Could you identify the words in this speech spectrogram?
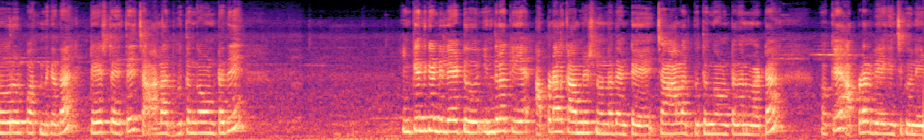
నోరు ఊరిపోతుంది కదా. టేస్ట్ అయితే చాలా అద్భుతంగా ఉంటుంది. ఇంకెందుకండి లేటు? ఇందులోకి అప్పడాల కాంబినేషన్ ఉన్నదంటే చాలా అద్భుతంగా ఉంటుంది ఓకే అప్పడాలు వేగించుకుని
